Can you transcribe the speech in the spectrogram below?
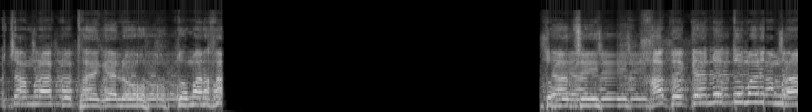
চামড়া কোথায় গেল? তোমার আছে হাতে কেন তোমার আমরা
